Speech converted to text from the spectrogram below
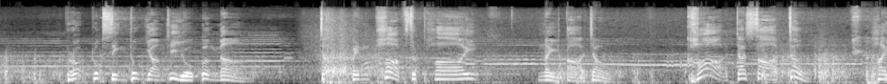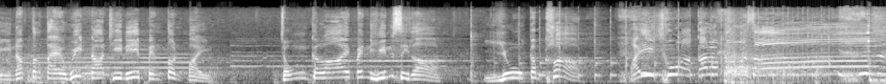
ำเพราะทุกสิ่งทุกอย่างที่อยู่เบื้องหน้า จะเป็นภาพสุดท้ายในตาเจ้า ข้าจะสาบเจ้า ให้นับตั้งแต่วินาทีนี้เป็นต้นไป จงกลายเป็นหินศิลา อยู่กับข้า ไปชั่วกาลปวสาน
